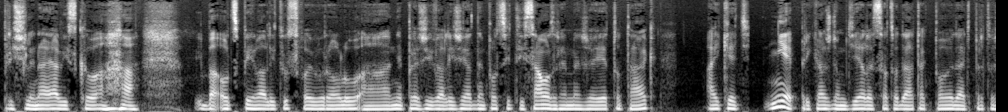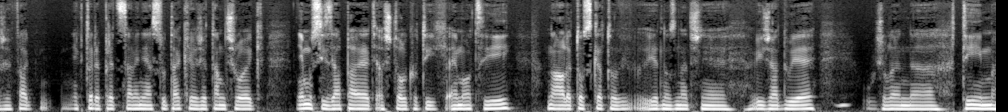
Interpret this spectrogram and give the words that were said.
prišli na javisko a iba odspievali tú svoju rolu a neprežívali žiadne pocity. Samozrejme, že je to tak, aj keď nie pri každom diele sa to dá tak povedať, pretože fakt niektoré predstavenia sú také, že tam človek nemusí zapájať až toľko tých emócií, no ale Toska to jednoznačne vyžaduje. Už len e, tým,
